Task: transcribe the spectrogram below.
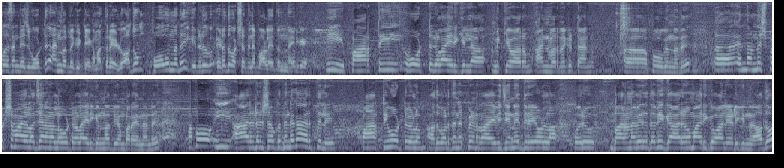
പെർസെന്റേജ് വോട്ട് അൻവറിന് കിട്ടിയേക്കാം. അത്രേ ഉള്ളൂ. അതും പോകുന്നത് ഇടത് ഇടതുപക്ഷത്തിന്റെ പാളയത്തിൽ നിന്നായിരിക്കും. ഈ പാർട്ടി വോട്ടുകളായിരിക്കില്ല മിക്കവാറും അൻവറിന് കിട്ടാൻ പോകുന്നത്. എന്താണ് നിഷ്പക്ഷമായുള്ള ജനങ്ങളുടെ വോട്ടുകളായിരിക്കും എന്ന് അദ്ദേഹം പറയുന്നുണ്ട്. അപ്പോൾ ഈ ആരുടെ ഷൗക്കത്തിന്റെ കാര്യത്തിൽ പാർട്ടി വോട്ടുകളും അതുപോലെ തന്നെ പിണറായി വിജയനെതിരെയുള്ള ഒരു ഭരണവിരുദ്ധ വികാരവുമായിരിക്കും ആലയടിക്കുന്നത്. അതോ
